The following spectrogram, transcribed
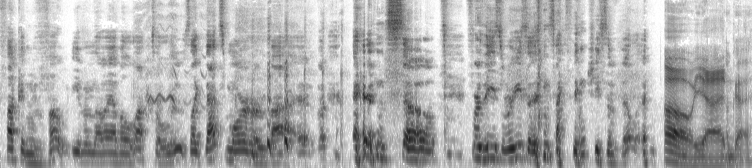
fucking vote, even though I have a lot to lose. Like that's more her vibe. and so, for these reasons, I think she's a villain. Oh yeah, and Okay.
